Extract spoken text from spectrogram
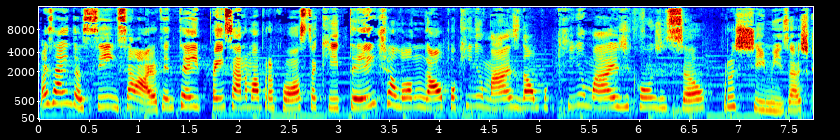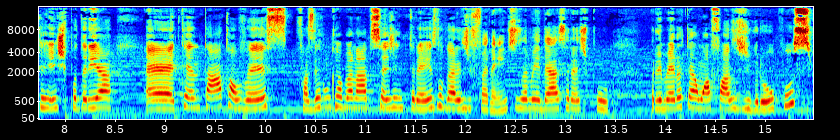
Mas ainda assim, sei lá, eu tentei pensar numa proposta que tente alongar um pouquinho mais, dar um pouquinho mais de condição para os times. Acho que a gente poderia é, tentar, talvez, fazer com que o campeonato seja em três lugares diferentes. A minha ideia seria, tipo, primeiro ter uma fase de grupos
